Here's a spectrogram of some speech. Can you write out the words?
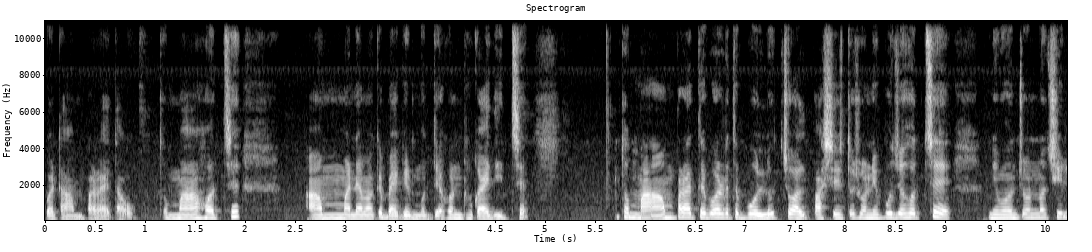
কয়টা আম পাড়ায় দাও। তো মা হচ্ছে আম মানে আমাকে ব্যাগের মধ্যে এখন ঢুকাই দিচ্ছে। তো মা আম পাড়াতে পাড়াতে বলল, চল পাশে তো শনি পুজো হচ্ছে, নিমন্ত্রণ ছিল,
